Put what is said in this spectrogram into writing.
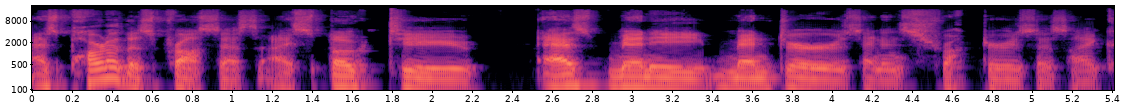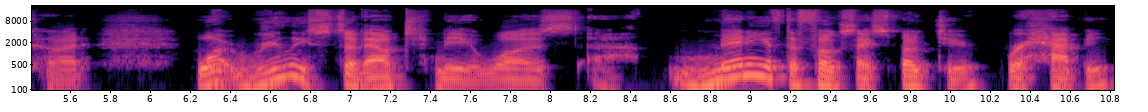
as part of this process, I spoke to as many mentors and instructors as I could. What really stood out to me was uh, many of the folks I spoke to were happy,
